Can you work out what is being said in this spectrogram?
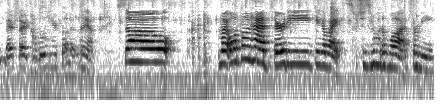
You better start deleting your photos. Yeah. So my old phone had 30 gigabytes, which is not a lot for me.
